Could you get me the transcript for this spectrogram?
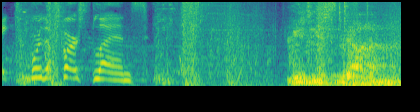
Fight for the First Lands! It is done.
